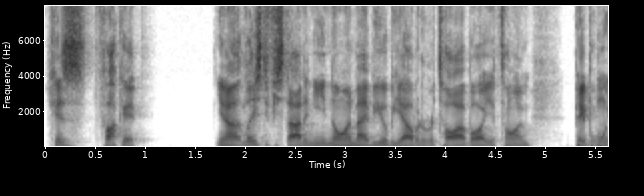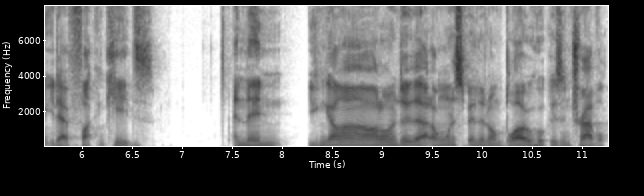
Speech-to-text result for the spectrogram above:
Because fuck it, you know, at least if you start in year nine, maybe you'll be able to retire by your time people want you to have fucking kids. And then you can go, oh, I don't want to do that. I want to spend it on blow, hookers, and travel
